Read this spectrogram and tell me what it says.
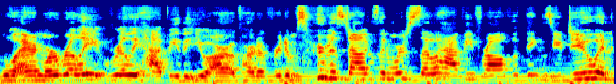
Well, Erin, we're really, really happy that you are a part of Freedom Service Dogs, and we're so happy for all the things you do and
